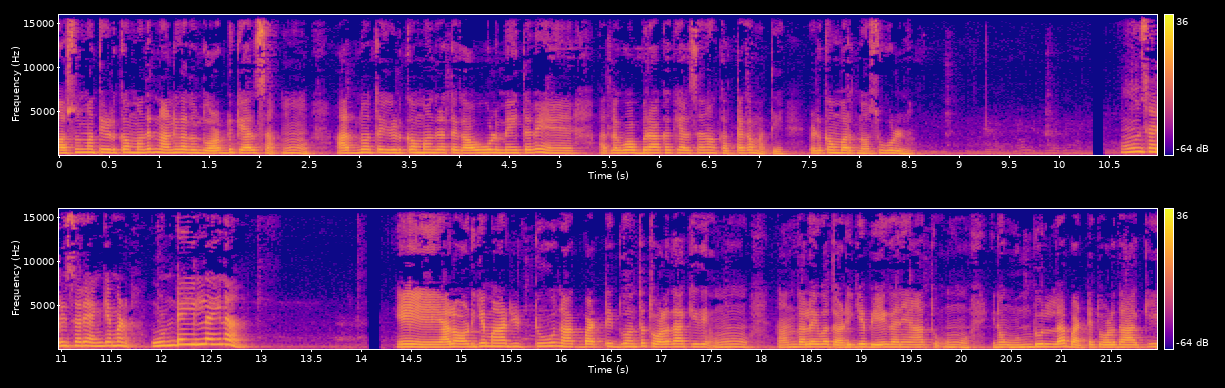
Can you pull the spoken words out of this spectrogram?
ಹಸು ಮತ್ತೆ ಹಿಡ್ಕೊಂಬಂದ್ರೆ ನನಗೆ ಅದೊಂದು ದೊಡ್ಡ ಕೆಲಸ. ಹ್ಞೂ ಅದನ್ನ ಮತ್ತೆ ಹಿಡ್ಕೊಂಬಂದ್ರೆ ಅತ್ತಾಗ ಅವುಗಳು ಮೇಯ್ತವೆ. ಅತ್ಲಾಗ ಗೊಬ್ಬರ ಹಾಕೋ ಕೆಲಸ ಕತ್ತಾಗ ಮತ್ತೆ ಹಿಡ್ಕೊಂಬರ್ತೀನಿ ಹಸುಗಳ್ನ. ಹ್ಞೂ, ಸರಿ ಸರಿ, ಹಂಗೆ ಮಾಡು. ಉಂಡೆ ಇಲ್ಲ ಇನ್ನ? ಏ, ಅಲ್ಲ ಅಡುಗೆ ಮಾಡಿಟ್ಟು ನಾಲ್ಕು ಬಟ್ಟಿದ್ದು ಅಂತ ತೊಳೆದಾಕಿದೆ. ಹ್ಞೂ, ನಂದಲ್ಲ ಇವತ್ತು ಅಡುಗೆ ಬೇಗನೆ ಆಯ್ತು ಹ್ಞೂ, ಇನ್ನು ಉಂಡುಲ್ಲ, ಬಟ್ಟೆ ತೊಳೆದಾಕಿ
